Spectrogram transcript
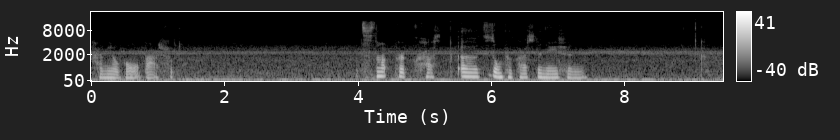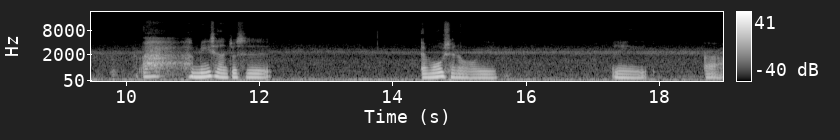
还没有跟我爸说。It's not procrast，呃，这种 procrastination， 很明显的就是 emotionally，你。啊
